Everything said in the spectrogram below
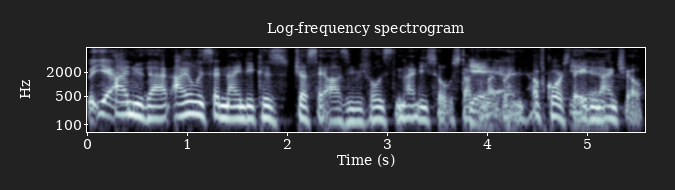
but yeah. I knew that. I only said 90 because Just Say Ozzy was released in 90, so it was stuck in my brain. Of course, the Yeah. 89 show.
